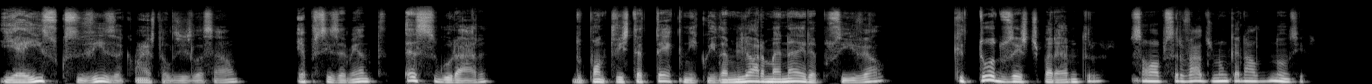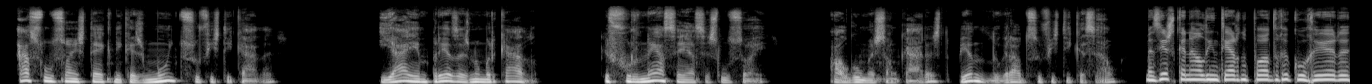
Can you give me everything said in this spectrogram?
e é isso que se visa com esta legislação, é precisamente assegurar, do ponto de vista técnico e da melhor maneira possível, que todos estes parâmetros são observados num canal de denúncias. Há soluções técnicas muito sofisticadas e há empresas no mercado que fornecem essas soluções. Algumas são caras, depende do grau de sofisticação. Mas este canal interno pode recorrer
